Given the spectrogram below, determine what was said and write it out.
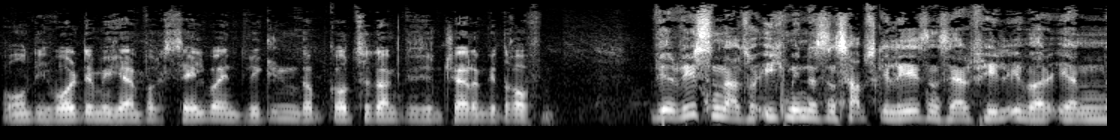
Und ich wollte mich einfach selber entwickeln und habe Gott sei Dank diese Entscheidung getroffen. Wir wissen, also ich mindestens habe es gelesen, sehr viel über Ihren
